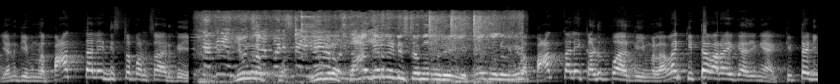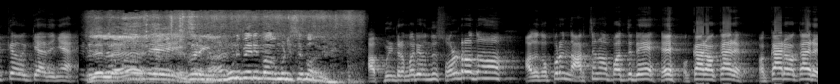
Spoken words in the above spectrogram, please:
எனக்கு இவங்களை பார்த்தாலே டிஸ்டர்பன்ஸா இருக்கு. இவங்களை இவங்களை பாக்குறது டிஸ்டர்ப் ஆகுது. போ சொல்லுங்க இவங்களை பார்த்தாலே கடுப்பா இருக்கு. இவங்களெல்லாம் கிட்ட வர வைக்காதீங்க. கிட்ட நிக்க வைக்காதீங்க. இல்ல இல்ல. மூணு பேரும் பார்க்க முடிச்சு அப்படின்ற மாதிரி வந்து சொல்றதும் அதுக்கப்புறம் இந்த அர்ச்சனா பார்த்துட்டு ஏ உட்காரு உட்காரு உட்காரு உட்காரு.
